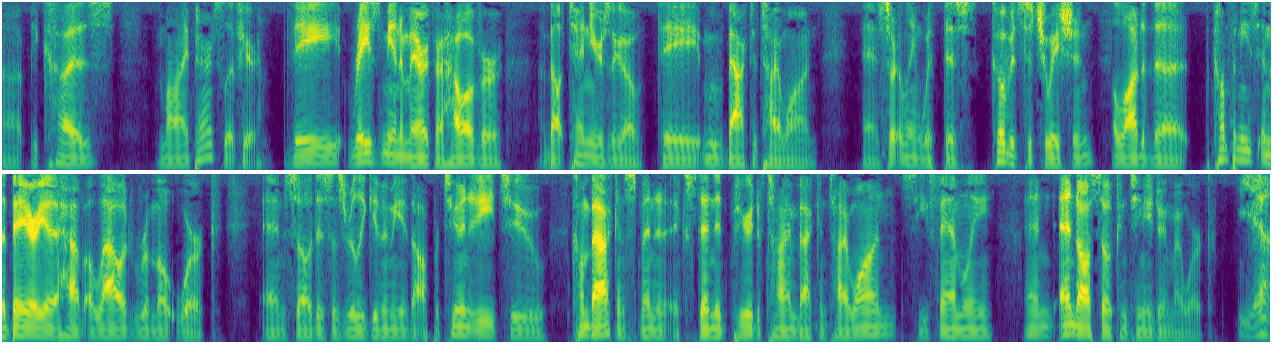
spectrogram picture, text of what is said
uh, because my parents live here. They raised me in America. However, about 10 years ago, they moved back to Taiwan. And certainly with this COVID situation, a lot of the companies in the Bay Area have allowed remote work. And so this has really given me the opportunity to come back and spend an extended period of time back in Taiwan, see family, and, and also continue doing my work. Yeah,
